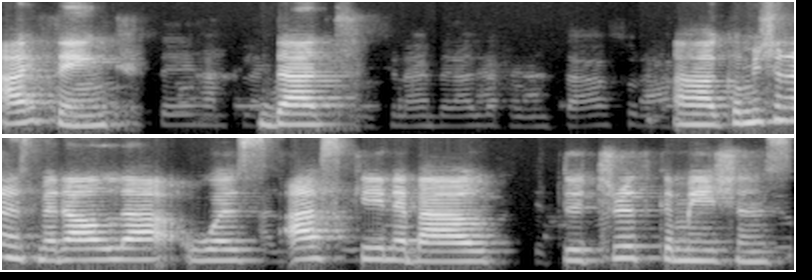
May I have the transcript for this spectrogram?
i think that uh, commissioner esmeralda was asking about the truth commissions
